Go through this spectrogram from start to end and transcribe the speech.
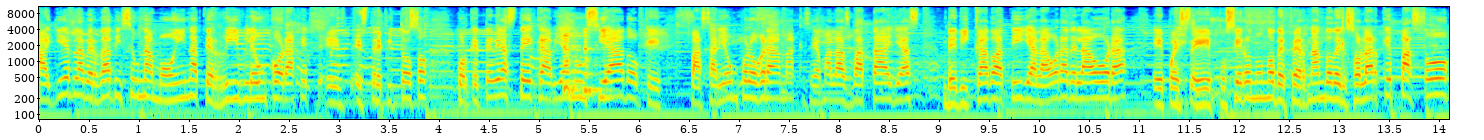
Ayer, la verdad, hice una moína terrible, un coraje eh, estrepitoso, porque TV Azteca había anunciado que pasaría un programa que se llama Las Batallas, dedicado a ti y a la hora de la hora, eh, pues pusieron uno de Fernando del Solar. ¿Qué pasó?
